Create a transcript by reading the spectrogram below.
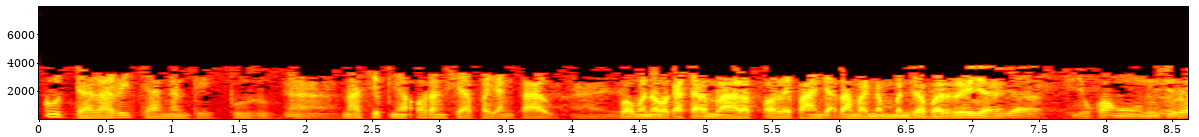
Kuda lari jangan diburu. Nah. Nasibnya orang siapa yang tahu. Nah. Bahwa menawa keadaan melarat oleh panjak tambah nemen sabare ya. Iya. Ya kok ngono sih ra.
